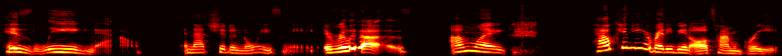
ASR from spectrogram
his league now and that shit annoys me. It really does. I'm like, how can he already be an all time great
